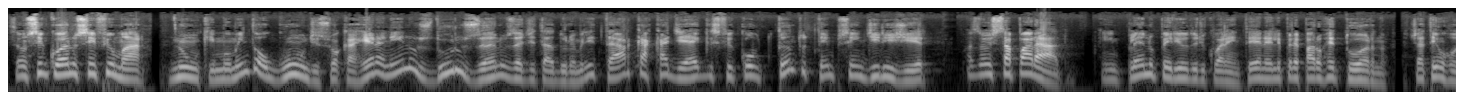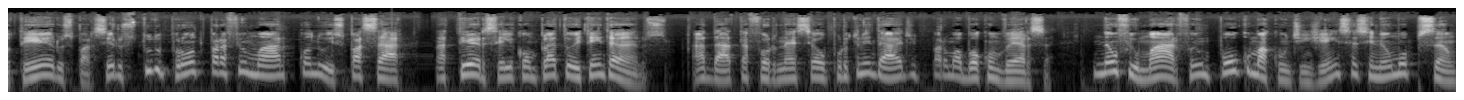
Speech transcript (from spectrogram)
São cinco anos sem filmar. Nunca, em momento algum de sua carreira, nem nos duros anos da ditadura militar, Cacá Diegues ficou tanto tempo sem dirigir. Mas não está parado. Em pleno período de quarentena, ele prepara o retorno. Já tem o roteiro, os parceiros, tudo pronto para filmar quando isso passar. Na terça, ele completa 80 anos. A data fornece a oportunidade para uma boa conversa. Não filmar foi um pouco uma contingência, se não uma opção.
